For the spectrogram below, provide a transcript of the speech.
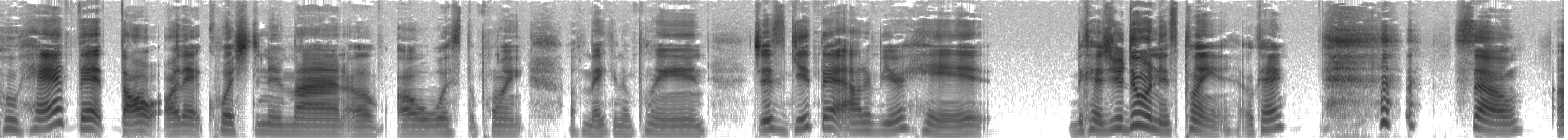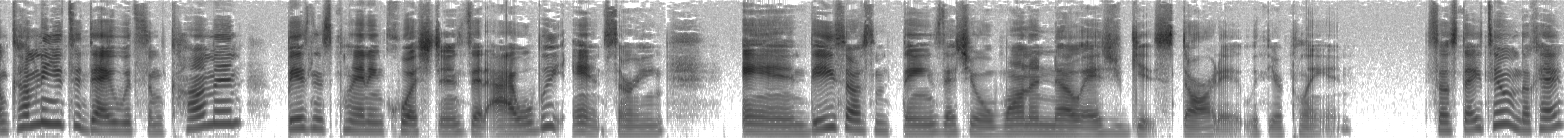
who have that thought or that question in mind of oh what's the point of making a plan? Just get that out of your head because you're doing this plan okay? So i'm coming to you today with some common business planning questions that i will be answering and these are some things that you'll want to know as you get started with your plan. So stay tuned okay?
